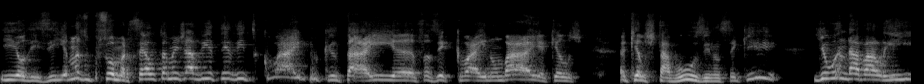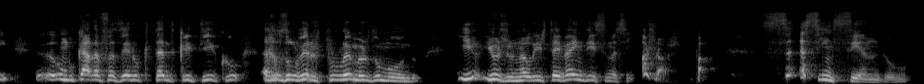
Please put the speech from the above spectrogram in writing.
E eu dizia, mas o professor Marcelo também já devia ter dito que vai, porque está aí a fazer que vai e não vai, aqueles, aqueles tabus e não sei o quê. E eu andava ali eh, um bocado a fazer o que tanto critico, a resolver os problemas do mundo. E, e o jornalista bem disse-me assim, ó oh Jorge, pá, se, assim sendo,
